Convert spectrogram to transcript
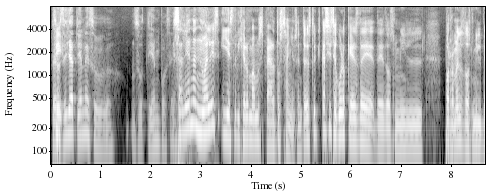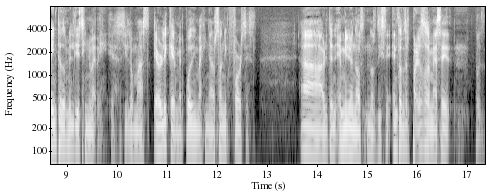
Pero Sí. sí, ya tiene su, su tiempo. o sea. Salían anuales y este dijeron vamos a esperar dos años. Entonces estoy casi seguro que es de, de 2000, por lo menos 2020, 2019. Es así lo más early que me puedo imaginar Sonic Forces. Ah, ahorita Emilio nos, nos dice. Entonces por eso se me hace pues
